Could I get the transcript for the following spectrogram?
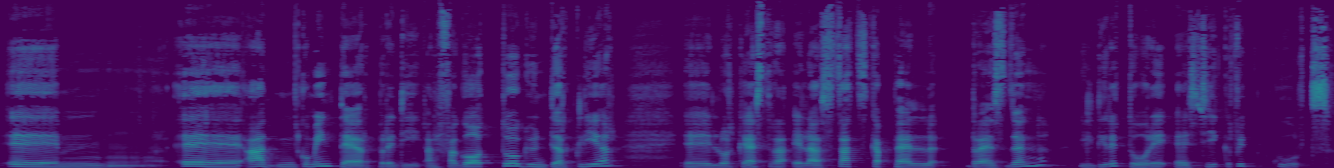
ehm, ha come interpreti al fagotto Günther Klier, eh, l'orchestra è la Staatskapelle Dresden, il direttore è Siegfried Kurz.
